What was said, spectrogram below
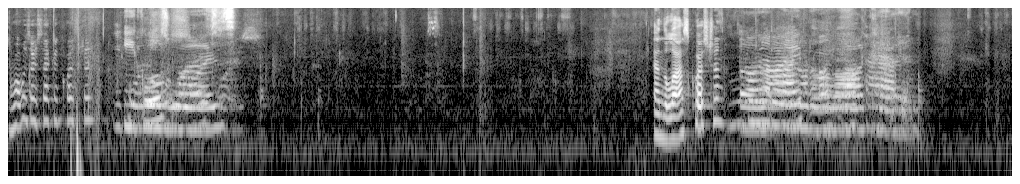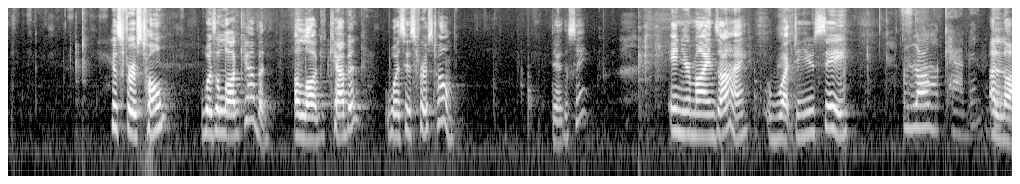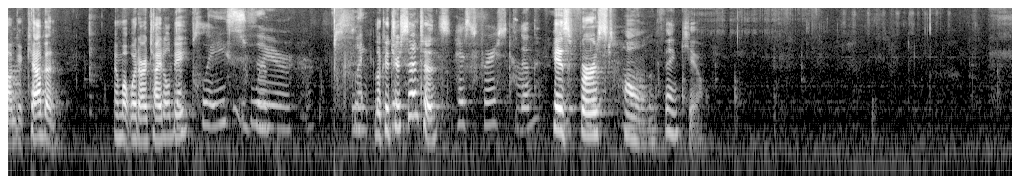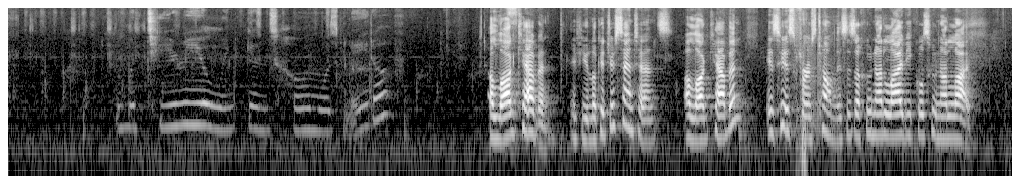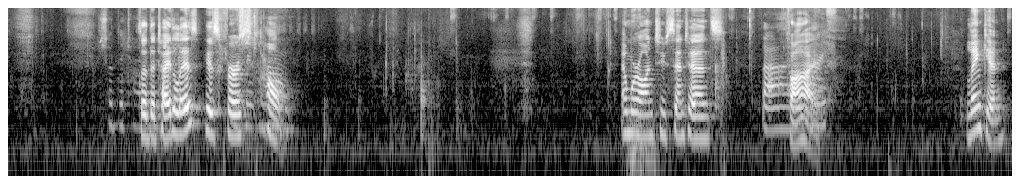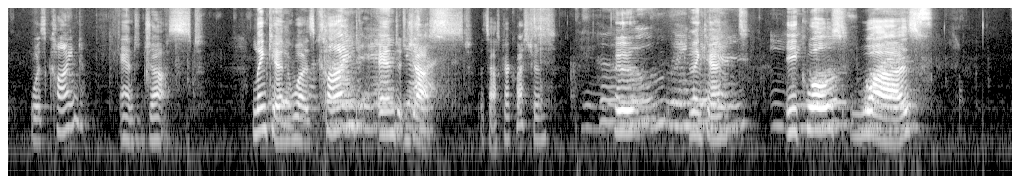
And what was our second question? equals was And the last question? alive a log cabin. His first home was a log cabin. A log cabin was his first home. They're the same. In your mind's eye, what do you see? A log cabin. A log cabin. And what would our title be? A place where Look at your sentence. His first home. His first home. Thank you. the material Lincoln's home was made of. A log cabin. If you look at your sentence, a log cabin is his first home. This is a who not alive equals who not alive. So the title. So the title is his first home. And we're on to sentence five. Lincoln was kind and just. Lincoln was kind and just. Let's ask our questions. Who Lincoln equals was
